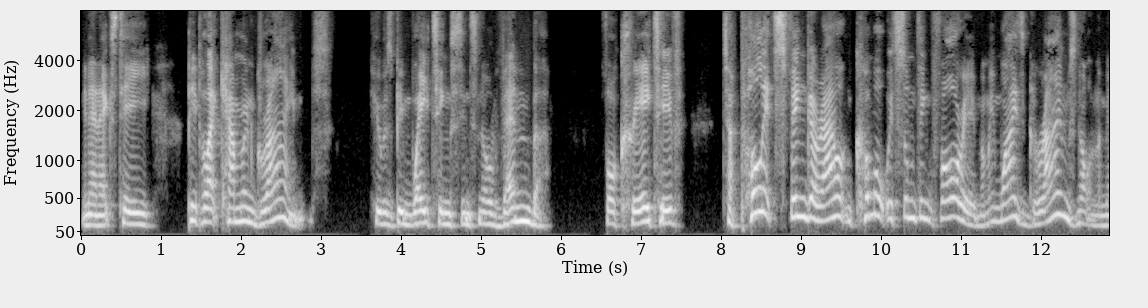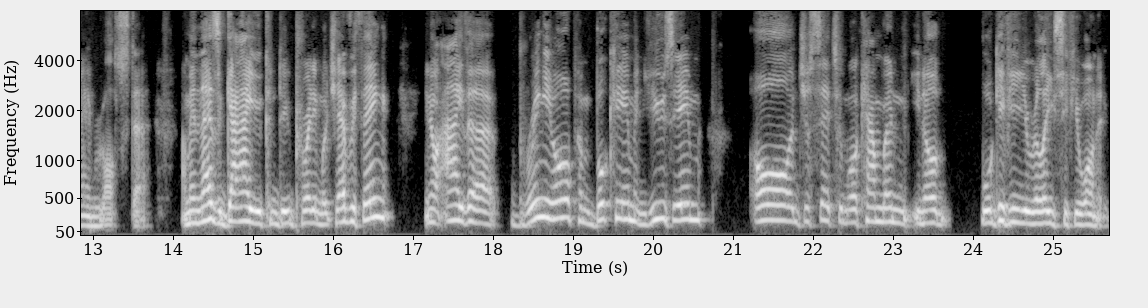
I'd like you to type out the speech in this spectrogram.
in NXT. People like Cameron Grimes, who has been waiting since November for creative to pull its finger out and come up with something for him. I mean, why is Grimes not on the main roster? I mean, there's a guy who can do pretty much everything. You know, either bring him up and book him and use him, or just say to him, well, Cameron, you know, we'll give you your release if you want it.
